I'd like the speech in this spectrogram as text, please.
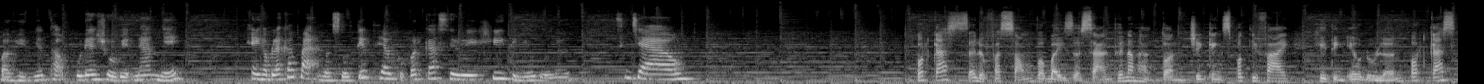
Bảo hiểm nhân thọ Prudential Việt Nam nhé. Hẹn gặp lại các bạn vào số tiếp theo của podcast series Khi tình yêu đủ lớn. Xin chào! Podcast sẽ được phát sóng vào 7 giờ sáng thứ năm hàng tuần trên kênh Spotify Khi tình yêu đủ lớn podcast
